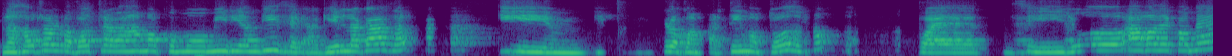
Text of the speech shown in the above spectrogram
nosotros los dos trabajamos, como Miriam dice, aquí en la casa y lo compartimos todo, ¿no? Pues si yo hago de comer,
